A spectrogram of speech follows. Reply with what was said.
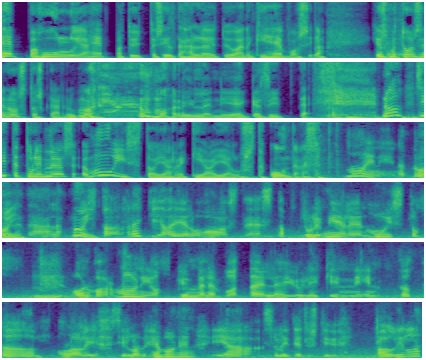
Heppa hullu ja heppa tyttö, siltähän löytyy ainakin hevosia. Jos mä tuon sen ostoskärryn Marille, niin ehkä sitten. No, sitten tuli myös muistoja rekiajelusta. Kuunteles. Moi Niina, Moi. Täällä. Moi. Tuosta rekiajeluhaasteesta tuli mieleen muisto. Mm-hmm. On varmaan jo kymmenen vuotta ellei ylikin, niin tota, mulla oli silloin hevonen ja se oli tietysti tallilla.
